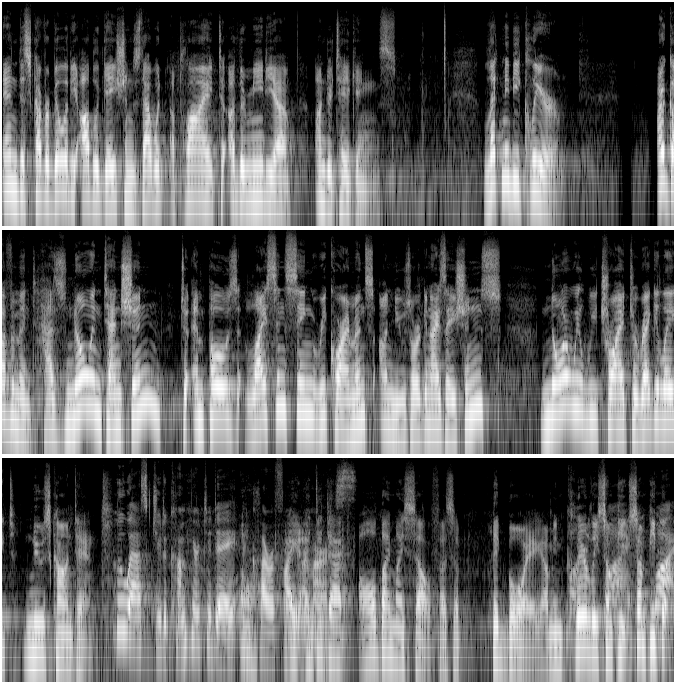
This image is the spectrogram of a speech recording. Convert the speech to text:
and discoverability obligations that would apply to other media undertakings. Let me be clear. Our government has no intention to impose licensing requirements on news organizations, nor will we try to regulate news content. Who asked you to come here today and clarify I, your I remarks? did that all by myself as a big boy. I mean, clearly some, pe- some people Why?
